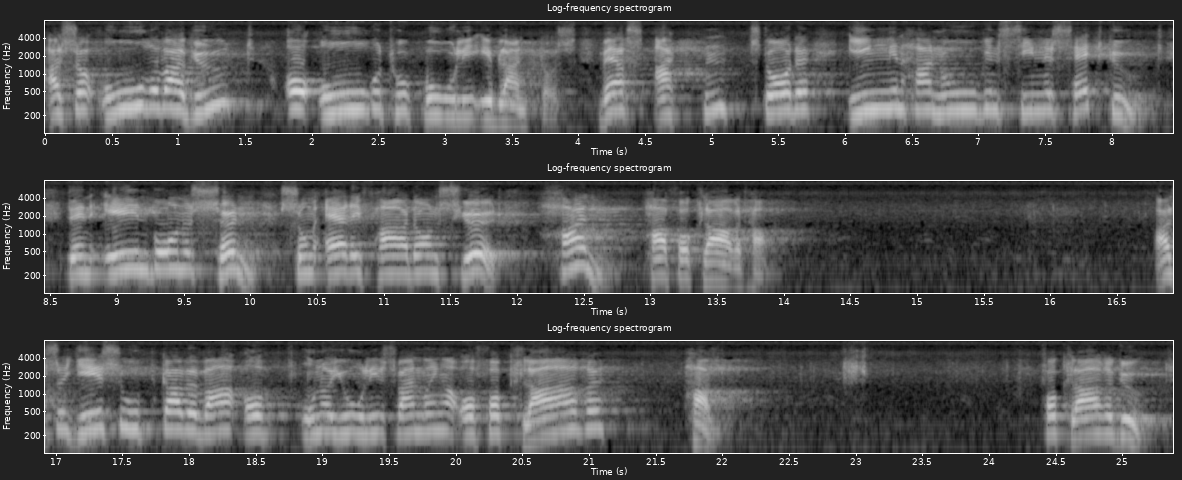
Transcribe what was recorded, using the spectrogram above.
Altså, Ordet var Gud, og Ordet tok bolig iblant oss. Vers 18 står det ingen har noensinne sett Gud, den enbårne Sønn som er i Faderens skjød. Han har forklaret ham. Altså Jesu oppgave var å, under jordlivsvandringa å forklare ham. Forklare Gud.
